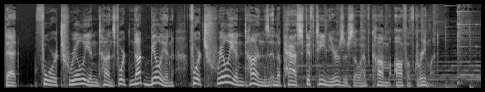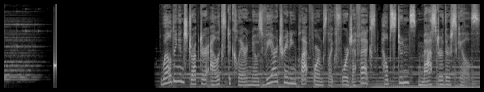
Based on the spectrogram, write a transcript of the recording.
that 4 trillion tons, four not billion, 4 trillion tons in the past 15 years or so have come off of Greenland. Welding instructor Alex DeClaire knows VR training platforms like Forge FX help students master their skills.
